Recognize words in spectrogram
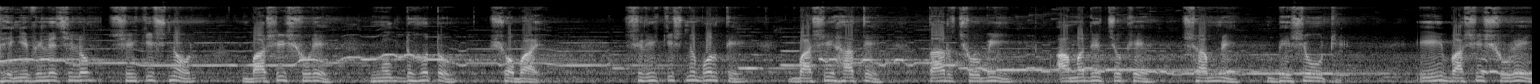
ভেঙে ফেলেছিল। শ্রীকৃষ্ণর বাঁশির সুরে মুগ্ধ হতো সবাই। শ্রীকৃষ্ণ বলতে, বাঁশি হাতে তার ছবি আমাদের চোখের সামনে ভেসে ওঠে। এই বাঁশির সুরেই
